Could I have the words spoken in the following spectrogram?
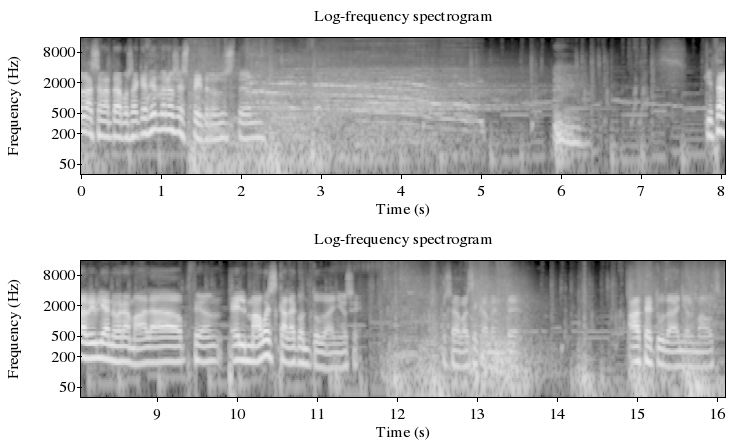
Hola, Sonata. Pues aquí haciendo unos speedruns. Este. Quizá la Biblia no era mala opción. El Mao escala con tu daño, sí. O sea, básicamente hace tu daño el mouse.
